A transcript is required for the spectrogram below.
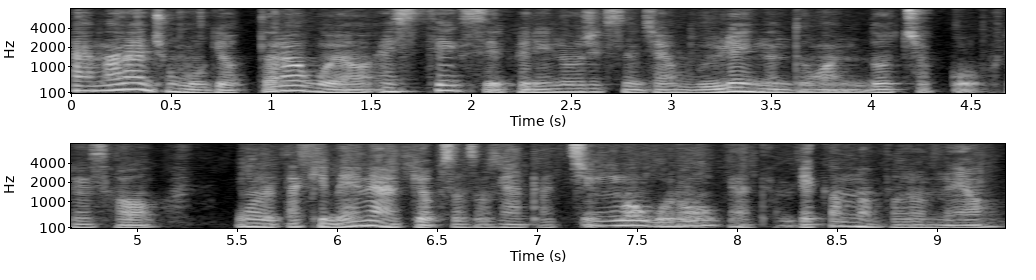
살만한 종목이 없더라고요. STX 그린오직스는 제가 물려있는 동안 놓쳤고 그래서 오늘 딱히 매매할 게 없어서 그냥 다 찍먹으로 그냥 담배값만 벌었네요.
